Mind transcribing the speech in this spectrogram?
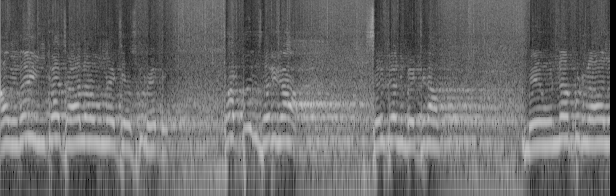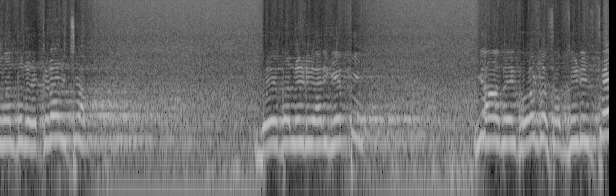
ఆ విధంగా ఇంకా చాలా ఉన్నాయి చేసుకునేది. తప్పనిసరిగా సెంటర్ని పెట్టినాం. మేము ఉన్నప్పుడు నాలుగు వందల ఎకరాలు ఇచ్చాం. బేపల్రెడ్డి గారికి చెప్పి యాభై కోట్ల సబ్సిడీ ఇస్తే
